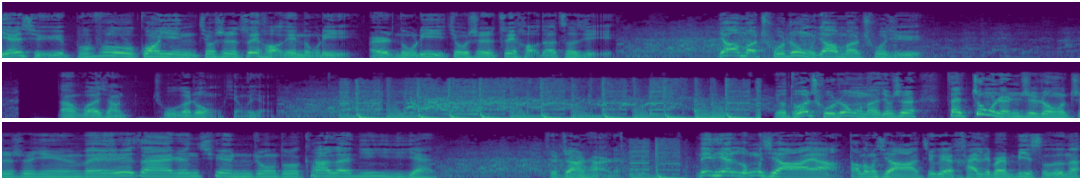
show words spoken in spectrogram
也许不负光阴就是最好的努力，而努力就是最好的自己。要么出众，要么出局。那我想出个众，行不行？有多出众呢？就是在众人之中，只是因为在人群中多看了你一眼，就这样式的。那天龙虾呀，大龙虾就给海里边觅食呢，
